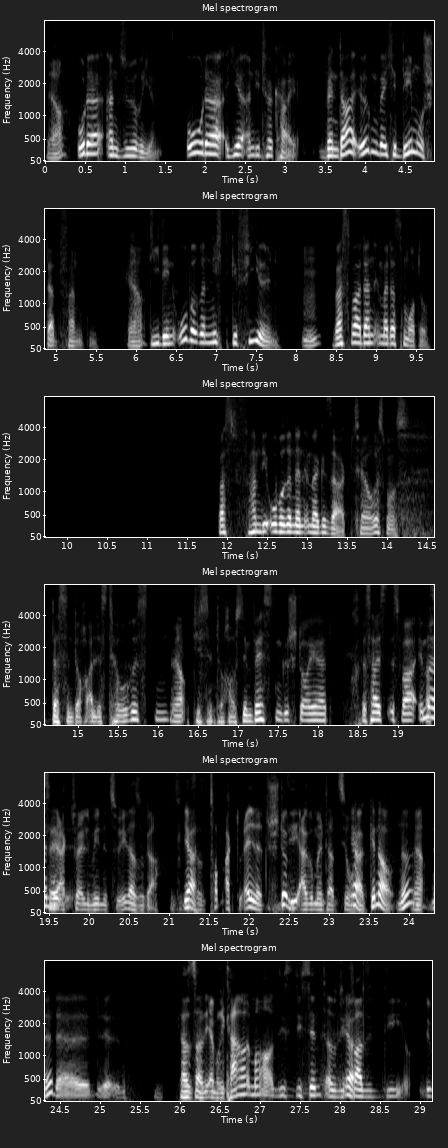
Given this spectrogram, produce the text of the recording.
Ja. Oder an Syrien. Oder hier an die Türkei. Wenn da irgendwelche Demos stattfanden, Ja. die den Oberen nicht gefielen, Mhm. was war dann immer das Motto? Was haben die Oberen dann immer gesagt? Terrorismus. Das sind doch alles Terroristen. Ja. Die sind doch aus dem Westen gesteuert. Das heißt, es war immer Was ja eine- aktuell in Venezuela sogar. Also Ja. Das ist top aktuell, das Stimmt. die Argumentation. ja, genau, ne? Ja. ne der, der, Das ist halt die Amerikaner immer, die, die sind, also die Ja. quasi, die, die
